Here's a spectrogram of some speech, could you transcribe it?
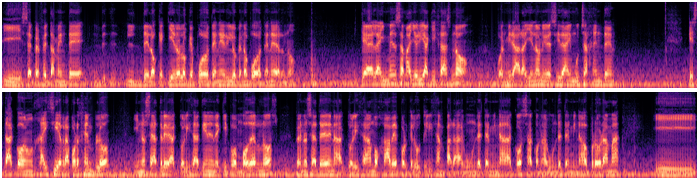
y sé perfectamente de, lo que quiero, lo que puedo tener y lo que no puedo tener, ¿no? Que la inmensa mayoría quizás no. Pues mirar, ahí en la universidad hay mucha gente que está con High Sierra, por ejemplo, y no se atreve a actualizar, tienen equipos modernos, pero no se atreven a actualizar a Mojave porque lo utilizan para alguna determinada cosa, con algún determinado programa, y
